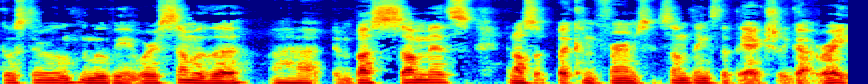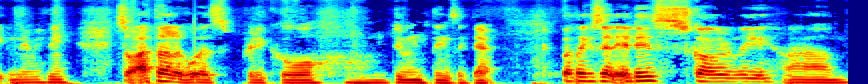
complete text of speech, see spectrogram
goes through the movie where some of the uh, busts some myths and also but confirms some things that they actually got right and everything. So I thought it was pretty cool um, doing things like that. But like I said, it is scholarly um,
